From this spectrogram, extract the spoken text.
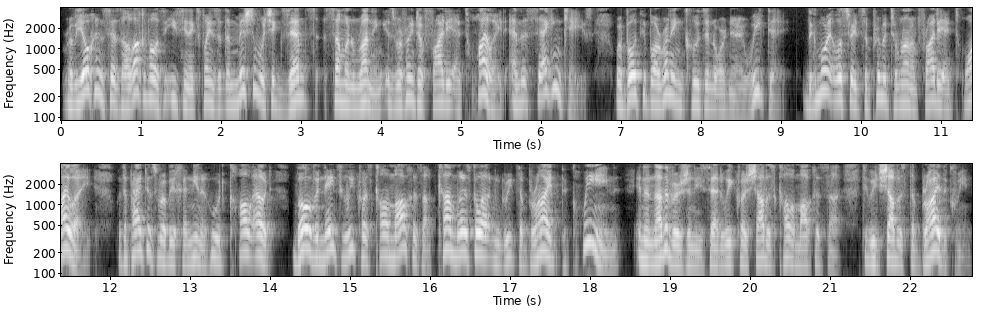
Rabbi Yochanan says the halacha is easy and explains that the Mishnah which exempts someone running is referring to Friday at twilight, and the second case, where both people are running, includes an ordinary weekday. The Gemara illustrates the primitive to run on Friday at twilight with the practice of Rabbi Chanina, who would call out, Bo v'neitz likros kal malchasa, come, let us go out and greet the bride, the queen. In another version, he said, we cross Shabbos kal malchasa, to greet Shabbos, the bride, the queen.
